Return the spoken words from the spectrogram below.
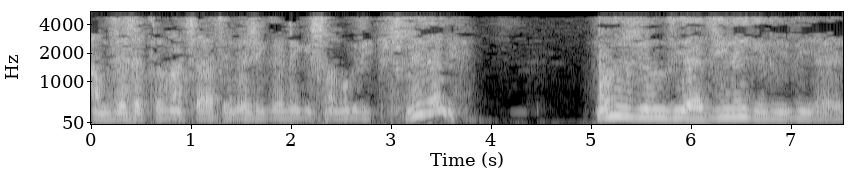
हम जैसा करना चाहते वैसे करने की सामग्री नहीं जाएँगे। मनुष्य जीवन दिया है, जीने के लिए दिया है।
